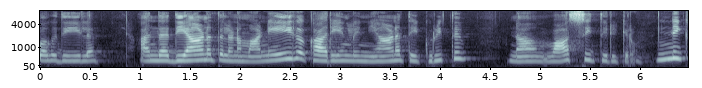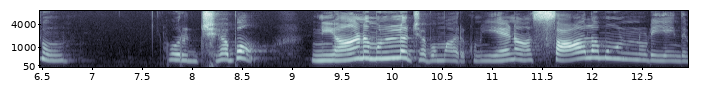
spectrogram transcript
பகுதியில் அந்த தியானத்தில் நம்ம அநேக காரியங்களின் ஞானத்தை குறித்து நாம் வாசித்திருக்கிறோம். இன்றைக்கும் ஒரு ஜபம் ஞானமுள்ள ஜபமாக இருக்கணும். ஏன்னா சாலமோனுடைய இந்த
